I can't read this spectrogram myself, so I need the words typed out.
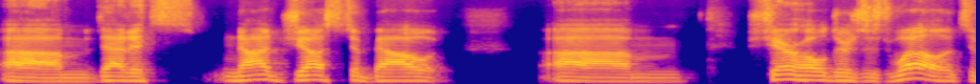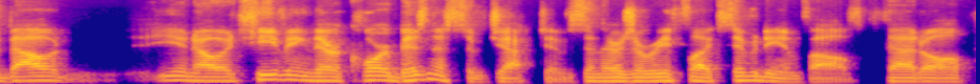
Um, that it's not just about um, shareholders as well; it's about you know achieving their core business objectives, and there's a reflexivity involved that'll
